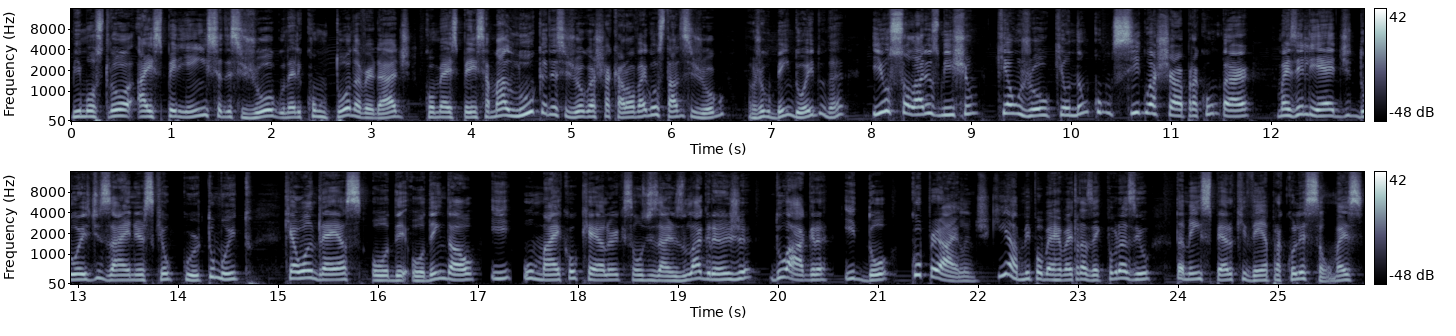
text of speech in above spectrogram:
me mostrou a experiência desse jogo, né? Ele contou, na verdade, como é a experiência maluca desse jogo. Eu acho que a Carol vai gostar desse jogo. É um jogo bem doido, né? E o Solarius Mission, que é um jogo que eu não consigo achar para comprar, mas ele é de dois designers que eu curto muito, que é o Andreas Ode Odendahl e o Michael Keller, que são os designers do Lagranja, do Agra e do Cooper Island, que a MapleBR vai trazer aqui pro Brasil, também espero que venha para coleção. Mas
